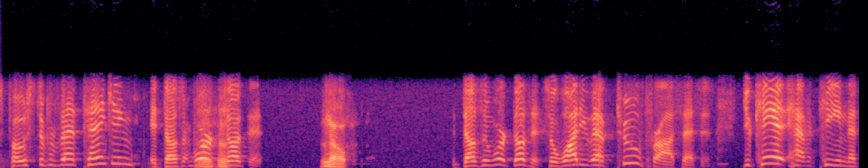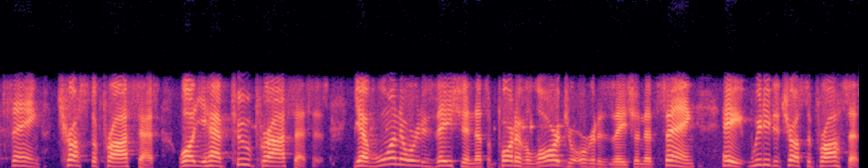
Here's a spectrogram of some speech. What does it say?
supposed to prevent tanking? It doesn't work, Mhm. does it? No. It doesn't work, does it? So why do you have two processes? You can't have a team that's saying trust the process while you have two processes. You have one organization that's a part of a larger organization that's saying, hey, we need to trust the process.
